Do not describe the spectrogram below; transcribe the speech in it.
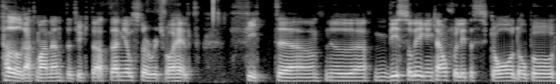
för att man inte tyckte att Daniel Sturridge var helt fit. Eh, nu eh, visserligen kanske lite skador på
